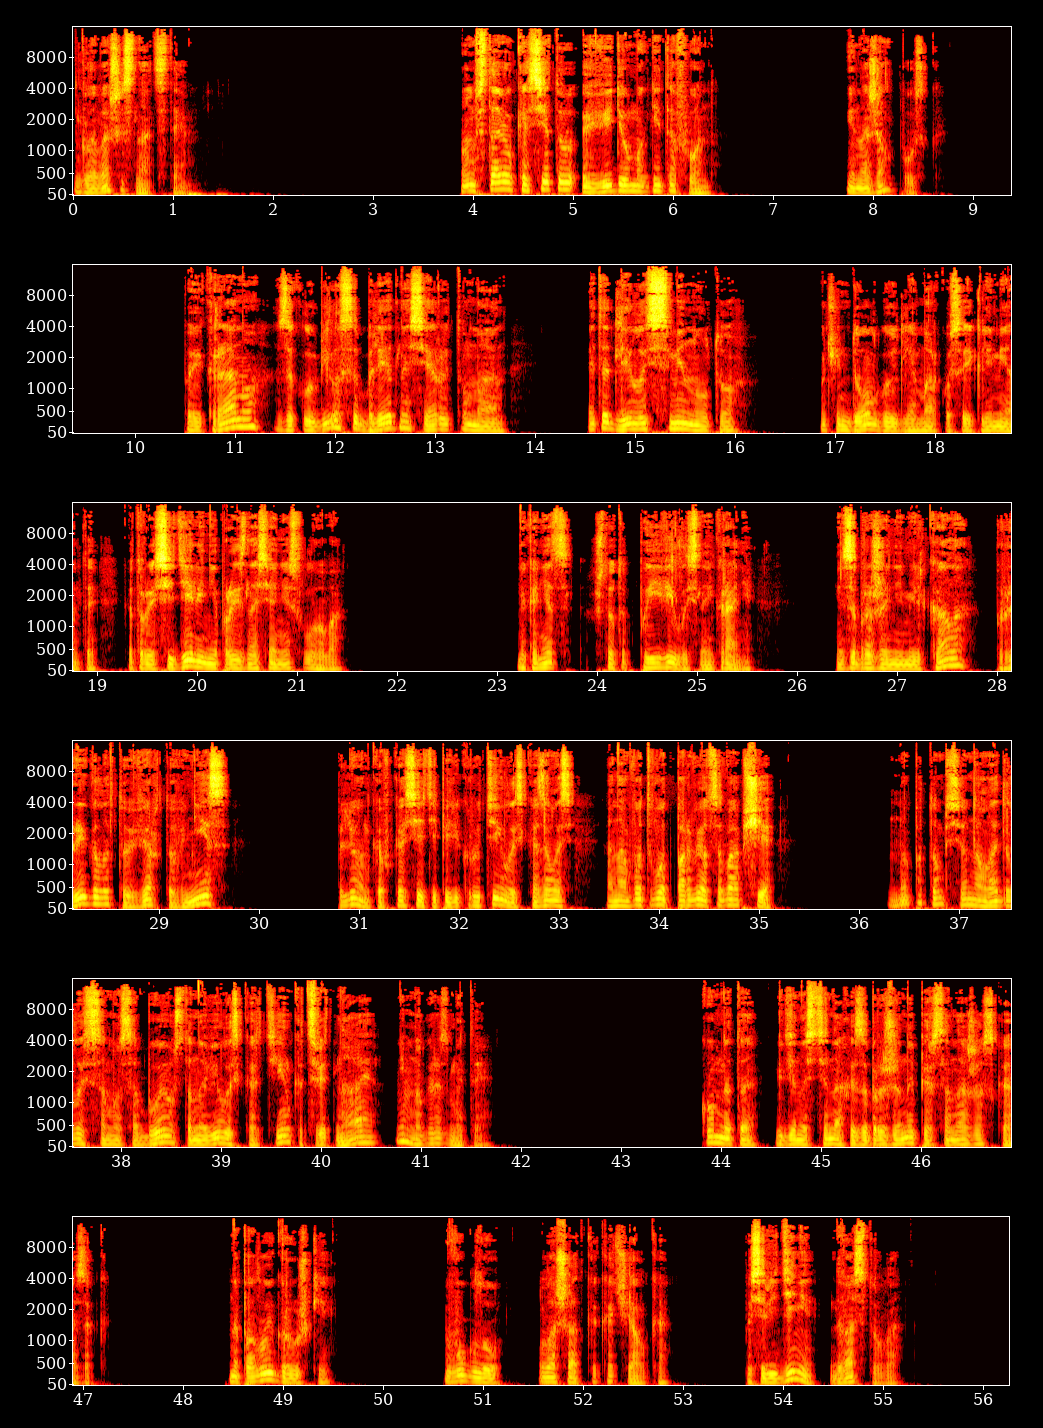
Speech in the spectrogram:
Глава шестнадцатая Он вставил кассету в видеомагнитофон и нажал пуск. По экрану заклубился бледно-серый туман. Это длилось с минуту, очень долгую для Маркуса и Клименты, которые сидели, не произнося ни слова. Наконец, что-то появилось на экране. Изображение мелькало, прыгало то вверх, то вниз. Пленка в кассете перекрутилась, казалось, она вот-вот порвется вообще. Но потом все наладилось само собой, установилась картинка, цветная, немного размытая. Комната, где на стенах изображены персонажи сказок. На полу игрушки. В углу лошадка-качалка. Посередине два стула.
